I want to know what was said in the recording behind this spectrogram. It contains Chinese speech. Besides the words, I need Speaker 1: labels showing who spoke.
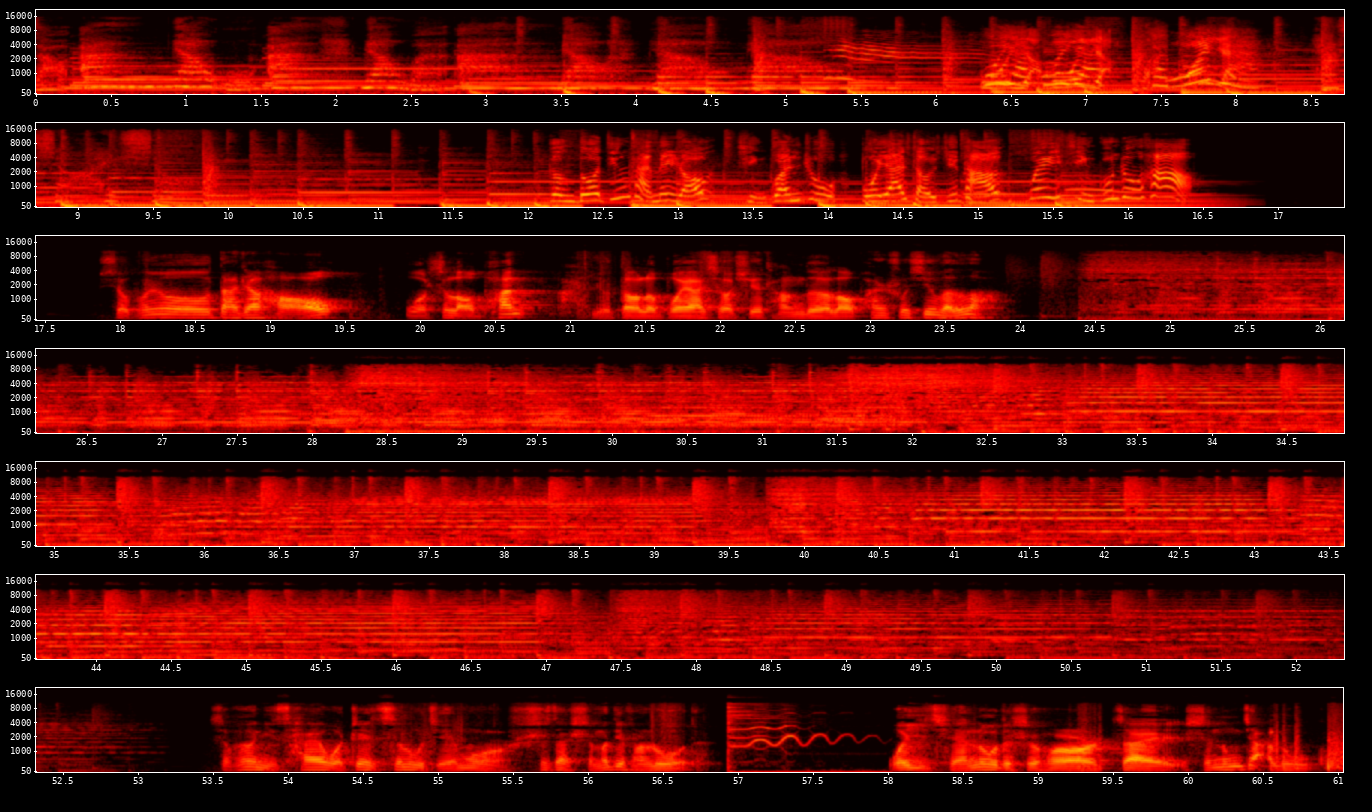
Speaker 1: 早安，喵！午安，喵！晚安，喵喵喵。
Speaker 2: 播呀播呀，快播呀！
Speaker 1: 嘿咻嘿咻。
Speaker 2: 更多精彩内容，请关注博雅小学堂微信公众号。
Speaker 3: 小朋友，大家好，我是老潘，又到了博雅小学堂的老潘说新闻了。小朋友，你猜我这次录节目是在什么地方录的？我以前录的时候在神农架录过，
